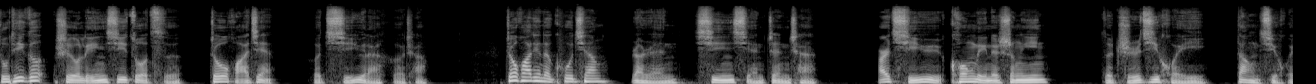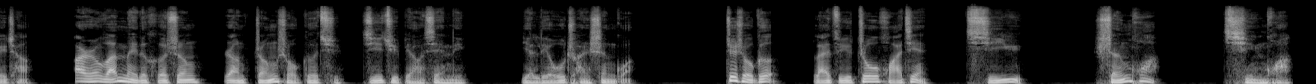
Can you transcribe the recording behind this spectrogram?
主题歌是由林夕作词，周华健和齐豫来合唱。周华健的哭腔让人心弦震颤，而齐豫空灵的声音则直击回忆，荡气回肠。二人完美的和声让整首歌曲极具表现力，也流传甚广。这首歌来自于周华健、齐豫，《神话》《情话》。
